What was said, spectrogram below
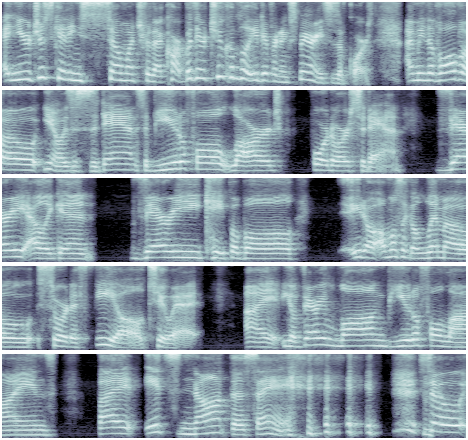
and you're just getting so much for that car. But they're two completely different experiences, of course. I mean, the Volvo, you know, is a sedan. It's a beautiful, large four door sedan, very elegant, very capable. You know, almost like a limo sort of feel to it. Uh, you know, very long, beautiful lines, but it's not the same. so,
